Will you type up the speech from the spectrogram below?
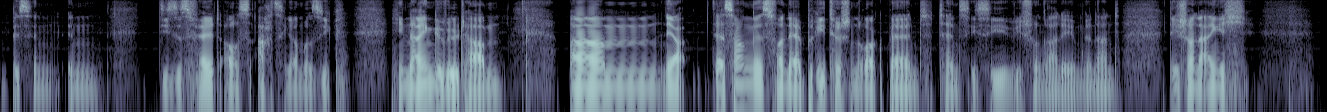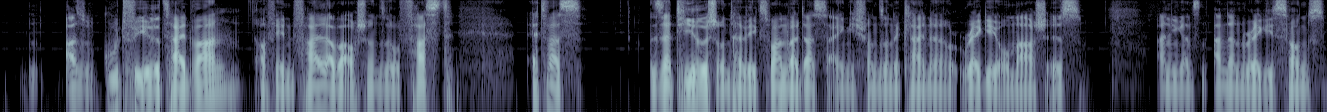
ein bisschen in dieses Feld aus 80er Musik hineingewühlt haben. Ähm, ja, der Song ist von der britischen Rockband 10cc, wie schon gerade eben genannt, die schon eigentlich also gut für ihre Zeit waren, auf jeden Fall, aber auch schon so fast etwas satirisch unterwegs waren, weil das eigentlich schon so eine kleine Reggae-Hommage ist an die ganzen anderen Reggae-Songs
